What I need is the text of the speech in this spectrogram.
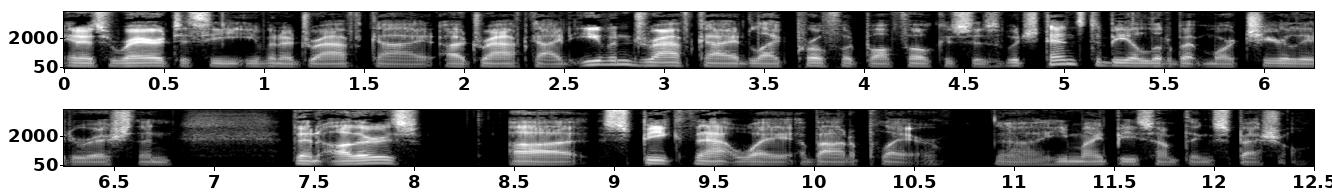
And it's rare to see even a draft guide, a draft guide, even draft guide like Pro Football Focuses, which tends to be a little bit more cheerleaderish than than others, uh, speak that way about a player. Uh, he might be something special.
